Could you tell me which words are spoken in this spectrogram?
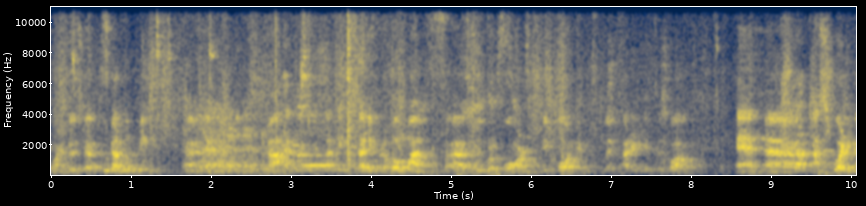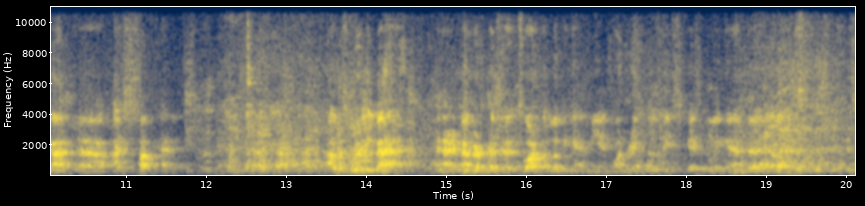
for him. It was a kuda lumping uh, dance. I had, I think, studied for a whole month uh, to perform before him with other kids as well. And uh, I swear to God, uh, I sucked at it. I was really bad. And I remember President Suharto looking at me and wondering, who's this kid doing and, uh, this, this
